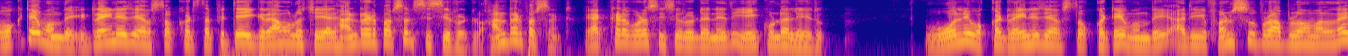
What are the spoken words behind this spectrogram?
ఒకటే ఉంది. డ్రైనేజ్ వ్యవస్థ ఒక్కటి తప్పితే ఈ గ్రామంలో చేయాలి. హండ్రెడ్ పర్సెంట్ సిసి రోడ్లు. Hundred percent. ఎక్కడ కూడా సిసి రోడ్ అనేది వేయకుండా లేదు. ఓన్లీ ఒక్క డ్రైనేజ్ వ్యవస్థ ఒక్కటే ఉంది. అది ఫండ్స్ ప్రాబ్లం వల్లనే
